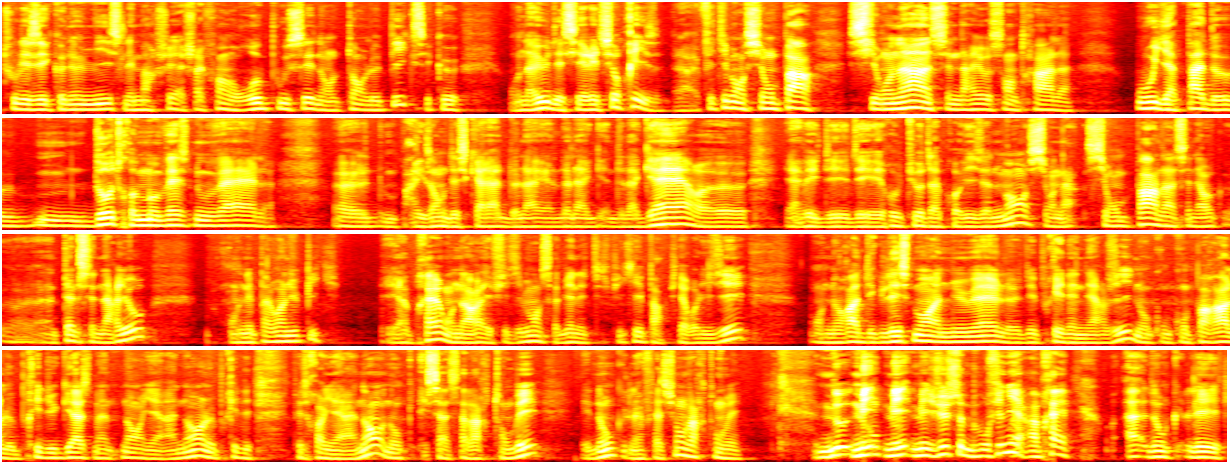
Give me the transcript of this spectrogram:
tous les économistes, les marchés, à chaque fois, ont repoussé dans le temps le pic, c'est que on a eu des séries de surprises. Alors, effectivement, si on part, si on a un scénario central où il n'y a pas d'autres mauvaises nouvelles, euh, par exemple d'escalade de la, guerre, euh, et avec des, ruptures d'approvisionnement, si on, part d'un un tel scénario, on n'est pas loin du pic. Et après, on aura effectivement, ça bien été expliqué par Pierre Olivier, on aura des glissements annuels des prix de l'énergie. Donc on comparera le prix du gaz maintenant il y a un an, le prix du pétrole il y a un an. Donc, et ça, ça va retomber. Et donc l'inflation va retomber. Mais, mais, mais, juste pour finir, après, ah, donc les,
